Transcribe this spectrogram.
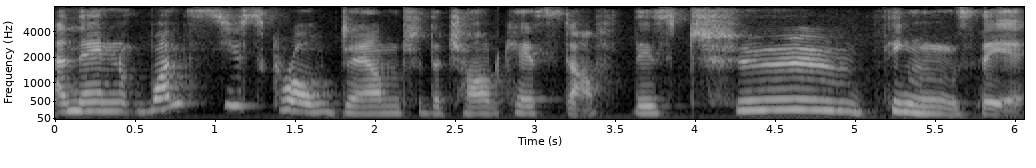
And then once you scroll down to the childcare stuff, there's two things there.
